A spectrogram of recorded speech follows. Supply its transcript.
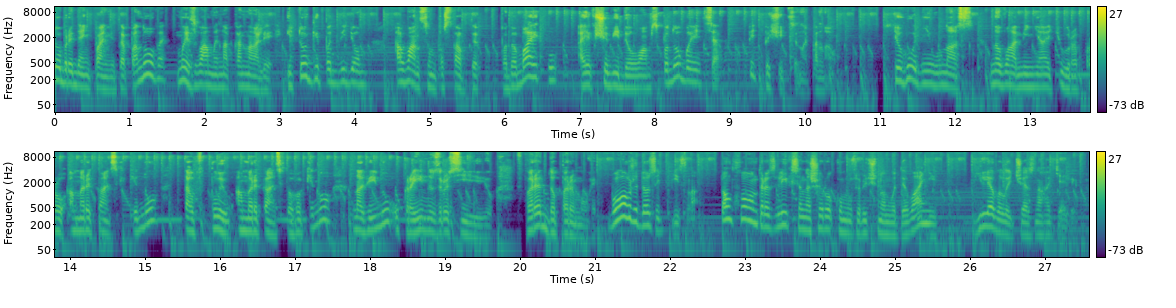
Добрий день, пані та панове. Ми з вами на каналі Ітоги підведемо. Авансом поставте вподобайку, а якщо відео вам сподобається, підпишіться на канал. Сьогодні у нас нова мініатюра про американське кіно та вплив американського кіно на війну України з Росією вперед до перемоги. Було вже досить пізно. Том Холланд розлігся на широкому зручному дивані біля величезного телека.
